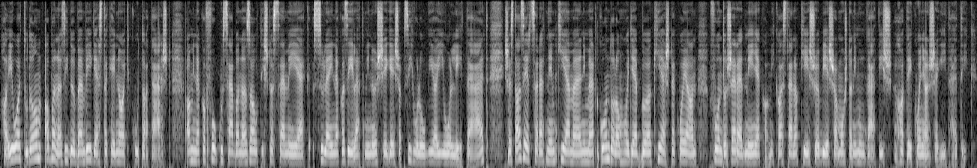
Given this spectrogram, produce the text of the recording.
ha jól tudom, abban az időben végeztek egy nagy kutatást, aminek a fókuszában az autista személyek szüleinek az életminősége és a pszichológiai jól léte állt, és ezt azért szeretném kiemelni, mert gondolom, hogy ebből kiestek olyan fontos eredmények, amik aztán a későbbi és a mostani munkát is hatékonyan segíthetik.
